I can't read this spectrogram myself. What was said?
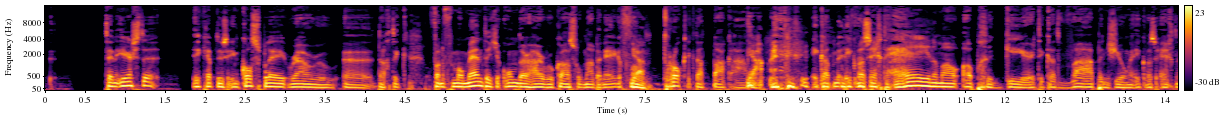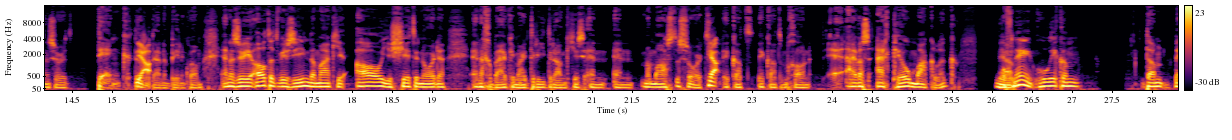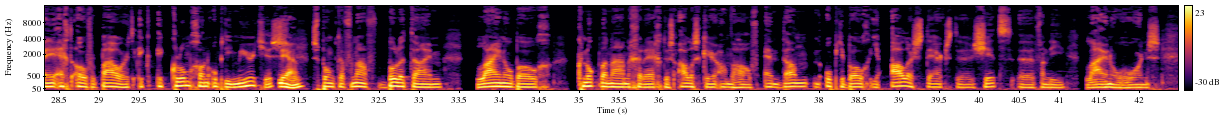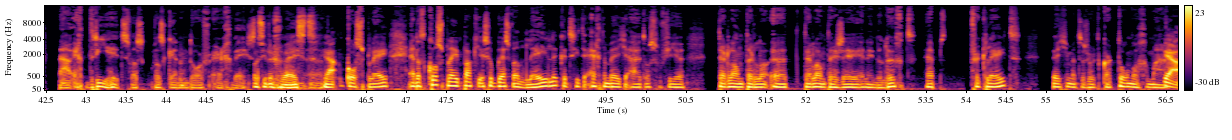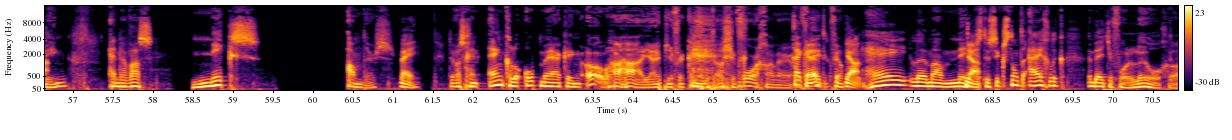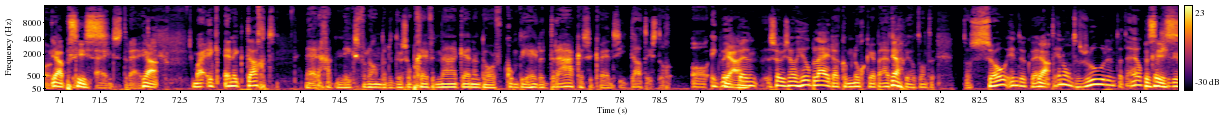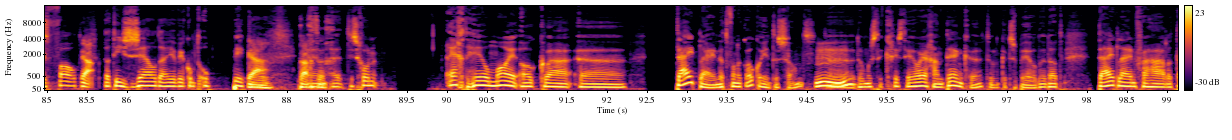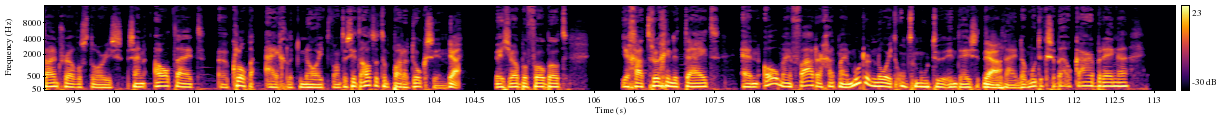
ten eerste, ik heb dus in cosplay Rauru, eh, dacht ik, vanaf het moment dat je onder Hyrule Castle naar beneden Ja. trok ik dat pak aan. Ja. ik, had ik was echt helemaal opgegeerd. Ik had wapens, jongen. Ik was echt een soort tank dat Ja. ik daar naar binnen kwam. En dan zul je altijd weer zien, dan maak je al je shit in orde. En dan gebruik je maar drie drankjes en, en mijn master sword. Ja. Ik, had, ik had hem gewoon... eh, Hij was eigenlijk heel makkelijk. Ja. Of nee, hoe ik hem... Dan ben je echt overpowered. Ik, ik klom gewoon op die muurtjes. Ja. Sprong er vanaf. Bullet time. Lionelboog. Knokbananengerecht. Dus alles keer anderhalf. En dan op je boog je allersterkste shit. eh, van die Lionel horns. Nou, echt drie hits was, was Ganondorf er geweest. Was hij er geweest, Eh, ja. Cosplay. En dat cosplay pakje is ook best wel lelijk. Het ziet er echt een beetje uit alsof je ter land ter, eh, ter, land, ter zee en in de lucht hebt verkleed. Beetje met een soort kartonnen gemaakt Ja. ding. En er was niks anders. Nee. Er was geen enkele opmerking. Oh, haha, jij hebt je verkleed als je voorganger. Gek, weet ik veel. Ja. Helemaal niks. Ja. Dus ik stond eigenlijk een beetje voor lul gewoon. Ja, precies. Eindstrijd. Ja. Maar ik, en ik dacht, nee, er gaat niks veranderen. Dus op een gegeven moment na Ganondorf komt die hele drakensequentie. Dat is toch... Oh, ik ben, Ja. ben sowieso heel blij dat ik hem nog een keer heb uitgespeeld. Want het was zo indrukwekkend en ontroerend. Dat elke keer als je weer valt, dat die Zelda je weer komt oppikken. Ja, prachtig. En, eh, het is gewoon echt heel mooi ook qua eh, tijdlijn. Dat vond ik ook wel interessant. Mhm. Eh, daar moest ik gisteren heel erg aan denken toen ik het speelde. Dat tijdlijnverhalen, time travel stories zijn altijd, eh, kloppen eigenlijk nooit. Want er zit altijd een paradox in. Ja. Weet je wel, bijvoorbeeld, je gaat terug in de tijd en oh, mijn vader gaat mijn moeder nooit ontmoeten in deze Ja. tijdlijn. Dan moet ik ze bij elkaar brengen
